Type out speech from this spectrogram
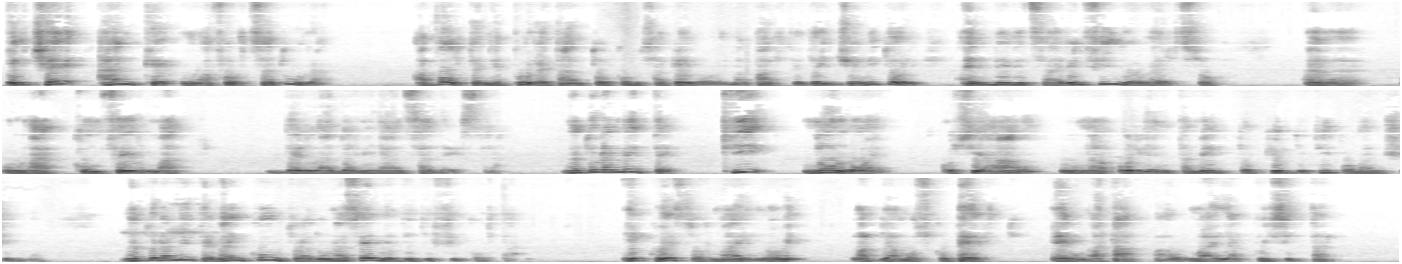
e c'è anche una forzatura, a volte neppure tanto consapevole da parte dei genitori, a indirizzare il figlio verso eh, una conferma della dominanza destra. Naturalmente chi non lo è, ossia ha un, un orientamento più di tipo mancino, naturalmente va incontro ad una serie di difficoltà. E questo ormai noi l'abbiamo scoperto, è una tappa ormai acquisita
